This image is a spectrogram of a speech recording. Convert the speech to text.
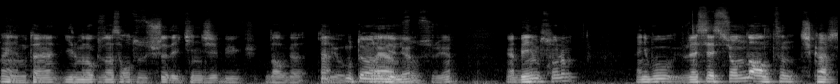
Aynen muhtemelen 29'dan sonra 33'te de ikinci büyük dalga geliyor. muhtemelen Bayağı geliyor. uzun sürüyor. Ya benim sorum hani bu resesyonda altın çıkar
